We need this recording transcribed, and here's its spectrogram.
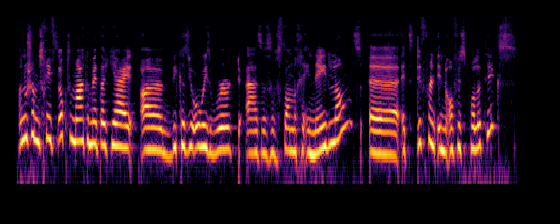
Anousha, misschien heeft het ook te maken met dat jij, uh, because you always worked as a zelfstandige in Nederland, uh, it's different in office politics.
